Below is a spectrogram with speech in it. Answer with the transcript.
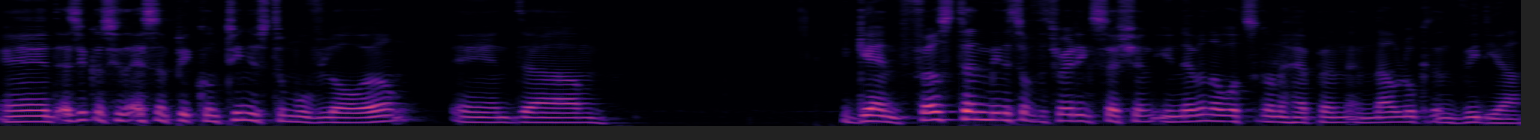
And as you can see, the S&P continues to move lower. And um, again, first 10 minutes of the trading session, you never know what's going to happen. And now look at NVIDIA.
